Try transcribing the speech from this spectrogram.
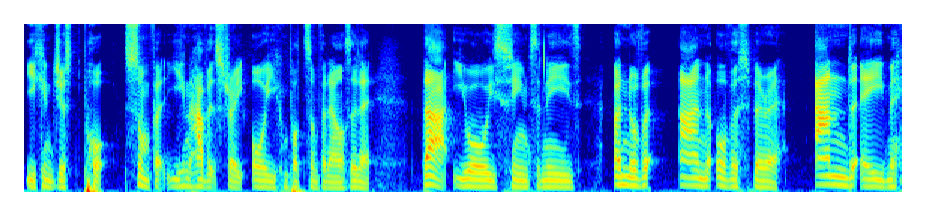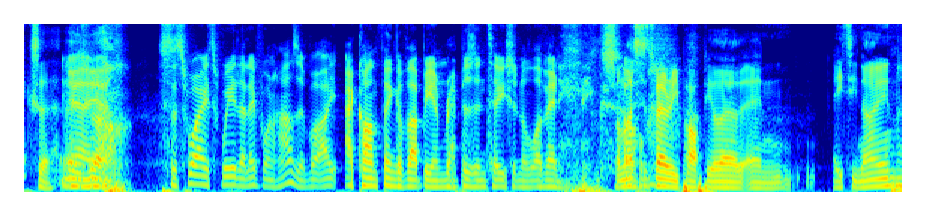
you can just put something. You can have it straight, or you can put something else in it. That you always seem to need another an other spirit and a mixer Yeah, as yeah. well. So that's why it's weird that everyone has it, but I, I can't think of that being representational of anything. So. Unless it's very popular in '89. I mean,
